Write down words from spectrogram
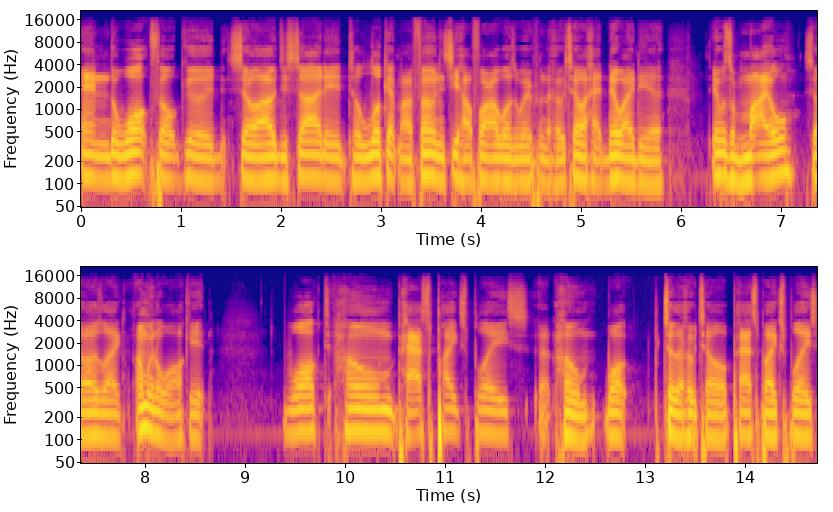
and the walk felt good. So i decided to look at my phone and see how far i was away from the hotel. I had no idea. It was a mile so i was like i'm gonna walk it. Walked home past pike's place at home walked to the hotel past pike's place.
